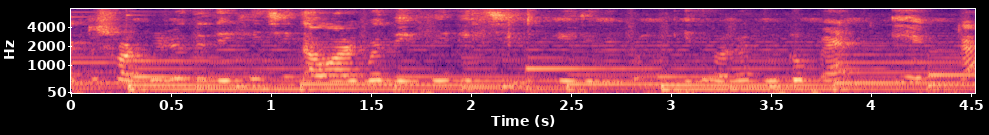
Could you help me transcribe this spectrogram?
একটা শর্ট ভিডিওতে দেখিয়েছি, তাও আরেকবার দেখিয়ে দিচ্ছি। এই যে দেখুন, এই ধরনের দুটো প্যান্ট এই একটা।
